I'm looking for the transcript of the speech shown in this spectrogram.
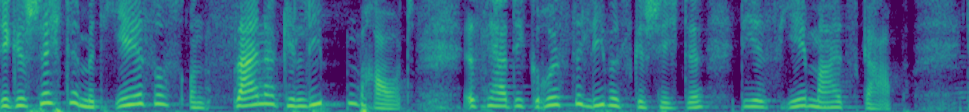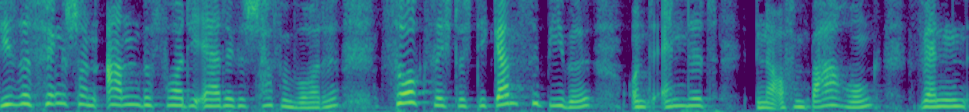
die Geschichte mit Jesus und seiner geliebten Braut ist ja die größte Liebesgeschichte, die es jemals gab. Diese fing schon an, bevor die Erde geschaffen wurde, zog sich durch die ganze Bibel und endet in der Offenbarung, wenn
